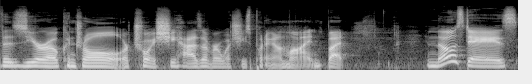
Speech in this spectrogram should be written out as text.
the zero control or choice she has over what she's putting online. But in those days,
